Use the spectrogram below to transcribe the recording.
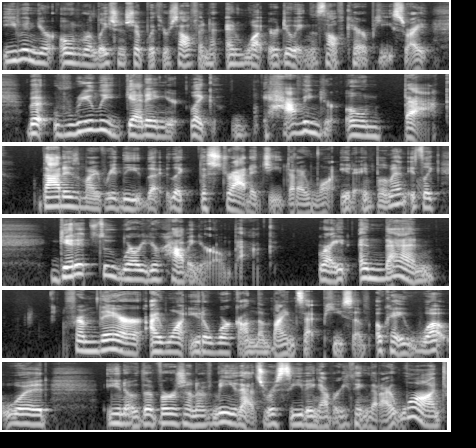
even your own relationship with yourself and, and what you're doing, the self care piece, right? But really getting your, like, having your own back. That is my really, like, the strategy that I want you to implement is like, get it to where you're having your own back, right? And then, from there, I want you to work on the mindset piece of, okay, what would, you know, the version of me that's receiving everything that I want,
